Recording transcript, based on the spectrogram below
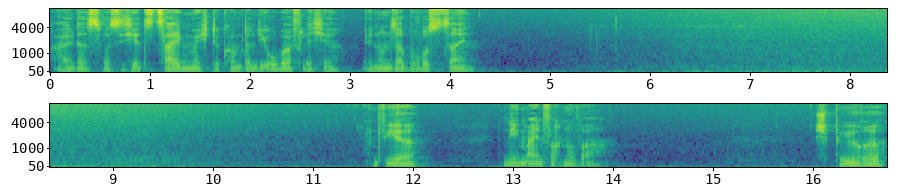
All das, was ich jetzt zeigen möchte, kommt an die Oberfläche in unser Bewusstsein. Wir nehmen einfach nur wahr. Spüre,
